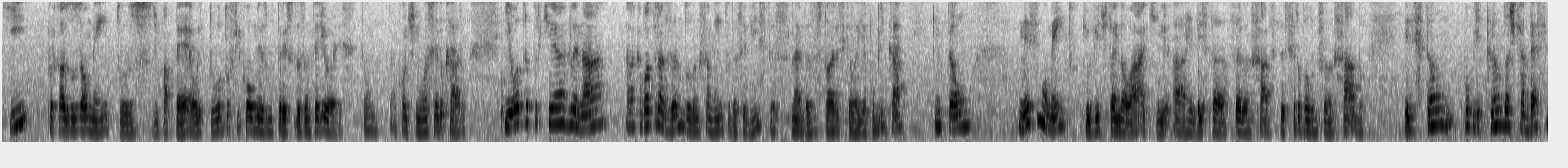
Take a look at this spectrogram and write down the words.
que por causa dos aumentos de papel e tudo, ficou o mesmo preço das anteriores. Então continua sendo caro. E outra porque a Glenar ela acabou atrasando o lançamento das revistas, né, das histórias que ela ia publicar. Então, nesse momento que o vídeo está indo ao ar, que a revista foi lançada, esse terceiro volume foi lançado, eles estão publicando acho que a 14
